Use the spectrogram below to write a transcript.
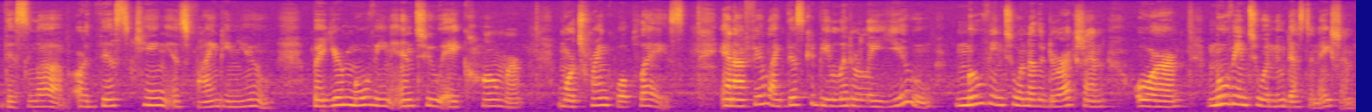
this love or this king is finding you. But you're moving into a calmer, more tranquil place. And I feel like this could be literally you moving to another direction or moving to a new destination.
